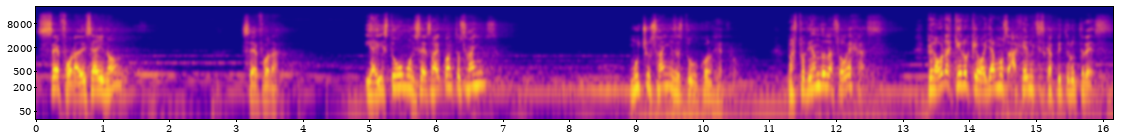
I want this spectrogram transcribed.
Séfora, dice ahí, ¿no? Séfora. Y ahí estuvo Moisés, ¿sabe cuántos años? Muchos años estuvo con Jetro, pastoreando las ovejas. Pero ahora quiero que vayamos a Génesis capítulo 3.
